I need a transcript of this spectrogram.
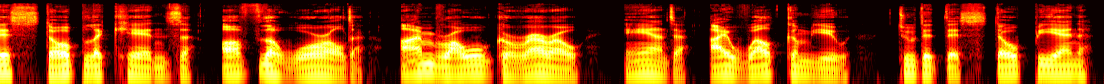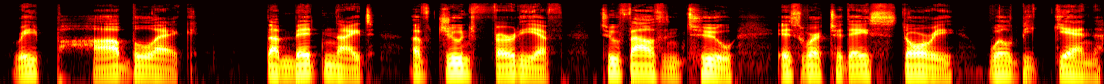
Dystoplicans of the world. I'm Raul Guerrero, and I welcome you to the Dystopian Republic. The midnight of June 30th, 2002 is where today's story will begin.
